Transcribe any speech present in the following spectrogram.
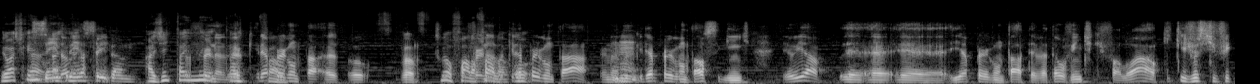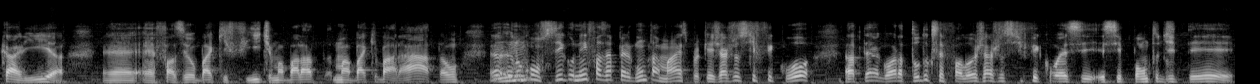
Eu acho que a gente Sempre então, respeitando. Assim, a gente tá indo. Fernando, eu queria fala. perguntar. Eu, Vamos. Não, fala, Fernando, fala. Eu queria perguntar, Fernando, hum. eu queria perguntar o seguinte. Eu ia, é, é, é ia perguntar, teve até ouvinte que falou: ah, o que, que justificaria é, é fazer o bike fit, uma, barata, uma bike barata? Ou, eu, eu, não uhum. consigo nem fazer a pergunta mais, porque já justificou, até agora, tudo que você falou já justificou esse, esse ponto de ter,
